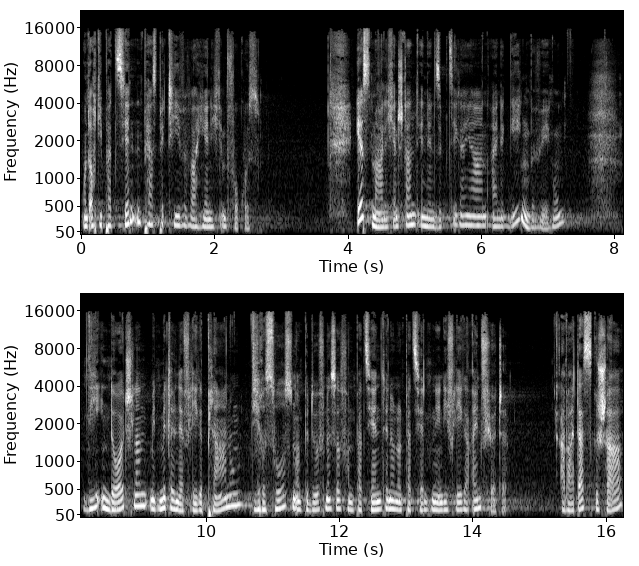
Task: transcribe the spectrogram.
Und auch die Patientenperspektive war hier nicht im Fokus. Erstmalig entstand in den 70er Jahren eine Gegenbewegung, die in Deutschland mit Mitteln der Pflegeplanung die Ressourcen und Bedürfnisse von Patientinnen und Patienten in die Pflege einführte. Aber das geschah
